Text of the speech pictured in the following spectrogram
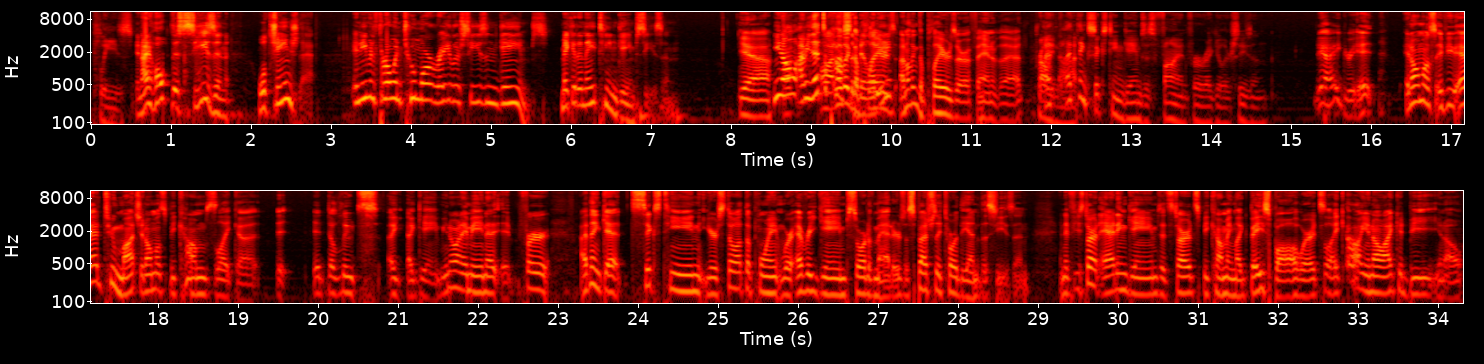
please. And I hope this season will change that. And even throw in two more regular season games. Make it an 18 game season. Yeah. You know, I mean, that's a I don't think the possibility. players. I don't think the players are a fan of that. Probably I, not. I think 16 games is fine for a regular season. Yeah, I agree. It it almost if you add too much, it almost becomes like a it it dilutes a, a game. You know what I mean? It, it- for I think at 16, you're still at the point where every game sort of matters, especially toward the end of the season. And if you start adding games, it starts becoming like baseball, where it's like, oh, you know, I could be, you know,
